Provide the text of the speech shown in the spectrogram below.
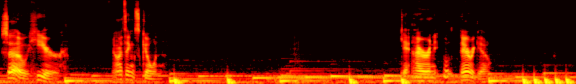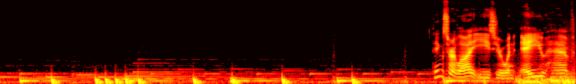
So, here. How are things going? Can't hire any... Ooh, there we go. Things are a lot easier when A, you have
